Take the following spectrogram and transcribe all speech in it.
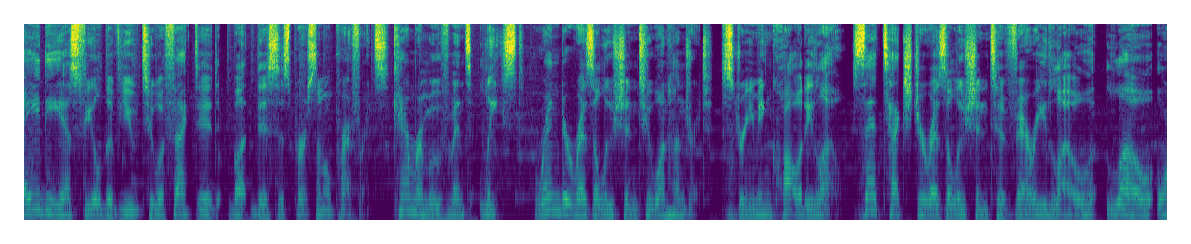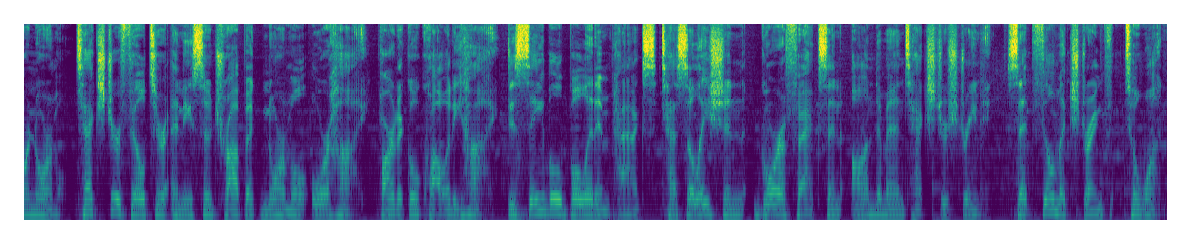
ADS field of view to affected, but this is personal preference. Camera movement least. Render resolution to 100. Streaming quality low. Set texture resolution to very low, low, or normal. Texture filter anisotropic normal or high. Particle quality high. Disable bullet impacts, tessellation, gore effects, and on-demand texture streaming. Set filmic strength to 1,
